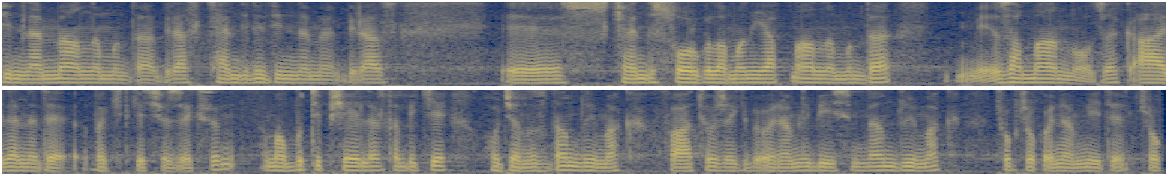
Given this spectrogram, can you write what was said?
dinlenme anlamında, biraz kendini dinleme, biraz e, kendi sorgulamanı yapma anlamında e, zamanın olacak. Ailenle de vakit geçireceksin. Ama bu tip şeyler tabii ki hocanızdan duymak, Fatih Hoca gibi önemli bir isimden duymak çok çok önemliydi. Çok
